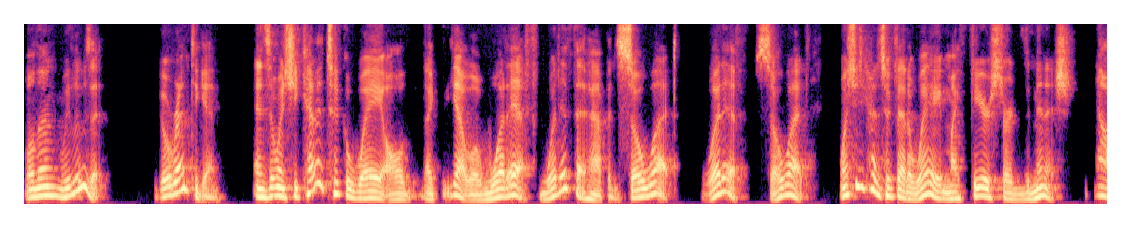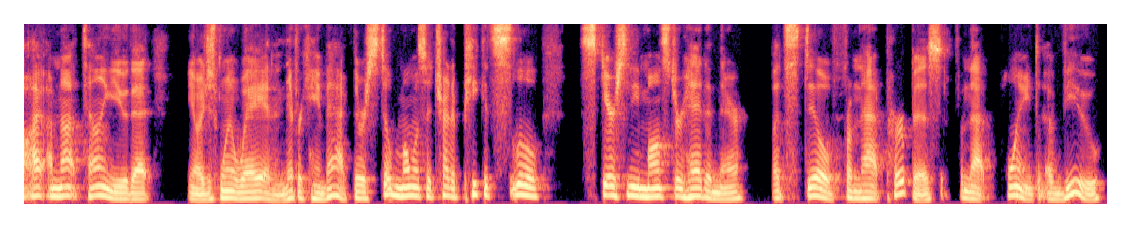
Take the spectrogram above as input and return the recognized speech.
Well, then we lose it. Go rent again. And so when she kind of took away all like, yeah, well, what if? What if that happens? So what? What if? So what? Once you kind of took that away, my fear started to diminish. Now, I, am not telling you that, you know, I just went away and it never came back. There were still moments I try to peek its little scarcity monster head in there. But still, from that purpose, from that point of view,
